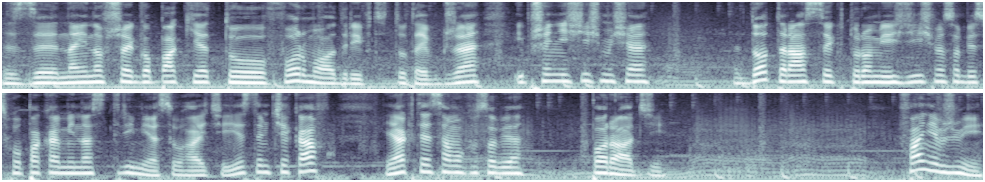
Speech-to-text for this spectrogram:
z najnowszego pakietu Formula Drift tutaj w grze i przenieśliśmy się do trasy, którą jeździliśmy sobie z chłopakami na streamie, słuchajcie. Jestem ciekaw, jak ten samochód sobie poradzi. Fajnie brzmi.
